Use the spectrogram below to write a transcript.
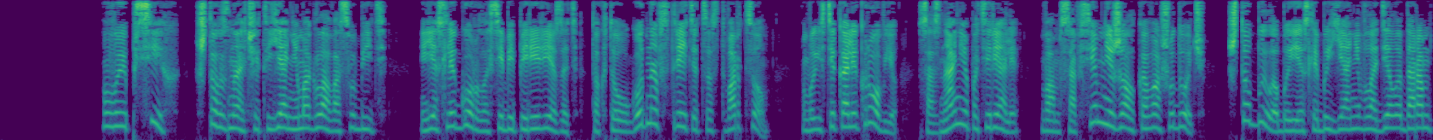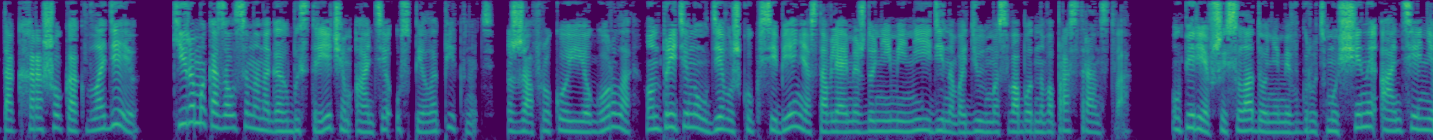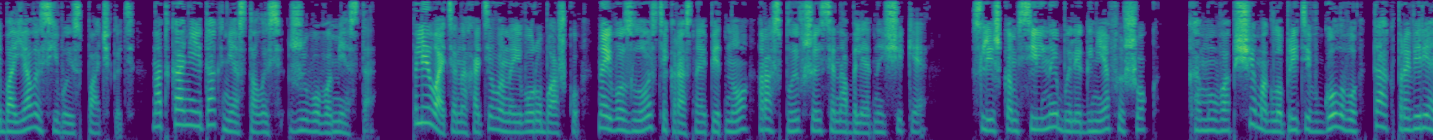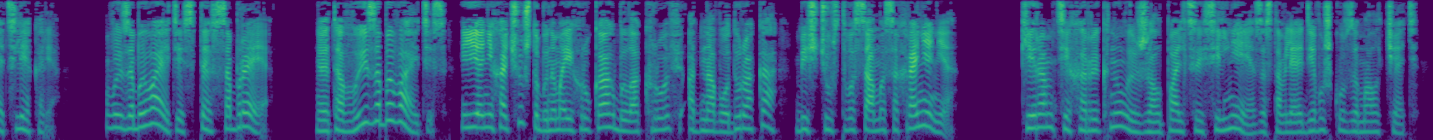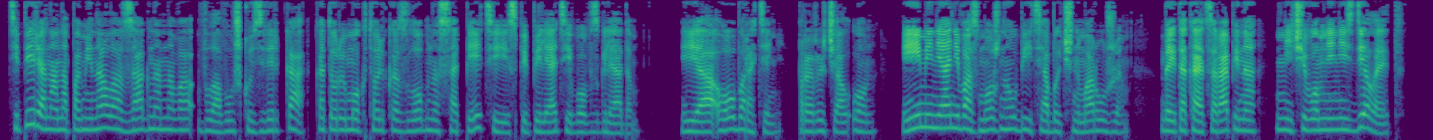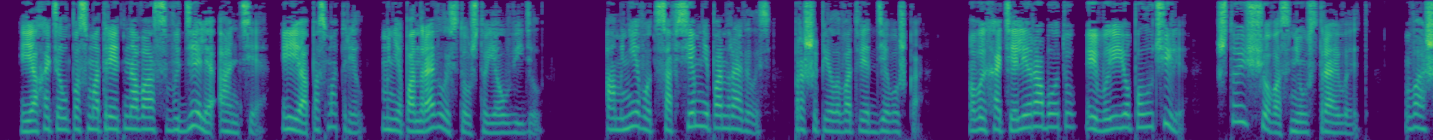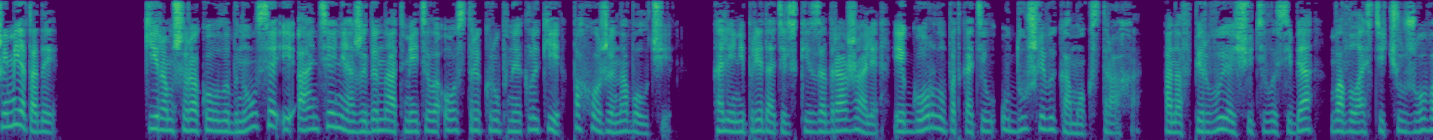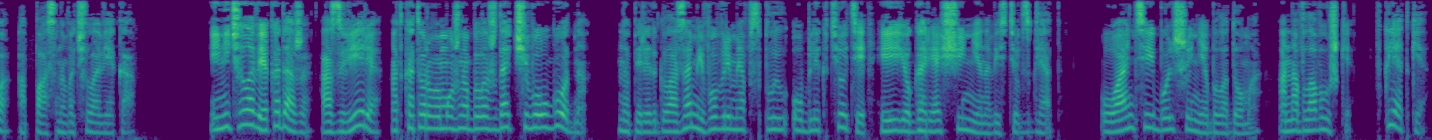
«Вы псих! Что значит, я не могла вас убить? Если горло себе перерезать, то кто угодно встретится с Творцом. Вы истекали кровью, сознание потеряли. Вам совсем не жалко вашу дочь? Что было бы, если бы я не владела даром так хорошо, как владею? Киром оказался на ногах быстрее, чем Антия успела пикнуть. Сжав рукой ее горло, он притянул девушку к себе, не оставляя между ними ни единого дюйма свободного пространства. Уперевшись ладонями в грудь мужчины, Антия не боялась его испачкать. На ткани и так не осталось живого места. Плевать она хотела на его рубашку, на его злость и красное пятно, расплывшееся на бледной щеке. Слишком сильны были гнев и шок. Кому вообще могло прийти в голову так проверять лекаря? «Вы забываетесь, Тесса Брея», «Это вы забываетесь, и я не хочу, чтобы на моих руках была кровь одного дурака, без чувства самосохранения». Кирам тихо рыкнул и сжал пальцы сильнее, заставляя девушку замолчать. Теперь она напоминала загнанного в ловушку зверька, который мог только злобно сопеть и испепелять его взглядом. «Я оборотень», — прорычал он, — «и меня невозможно убить обычным оружием. Да и такая царапина ничего мне не сделает». «Я хотел посмотреть на вас в деле, Анти, и я посмотрел. Мне понравилось то, что я увидел». «А мне вот совсем не понравилось», — прошипела в ответ девушка. «Вы хотели работу, и вы ее получили. Что еще вас не устраивает? Ваши методы». Киром широко улыбнулся, и Антия неожиданно отметила острые крупные клыки, похожие на волчьи. Колени предательски задрожали, и к горлу подкатил удушливый комок страха. Она впервые ощутила себя во власти чужого опасного человека. И не человека даже, а зверя, от которого можно было ждать чего угодно. Но перед глазами вовремя всплыл облик тети и ее горящий ненавистью взгляд. У Антии больше не было дома. Она в ловушке, в клетке.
